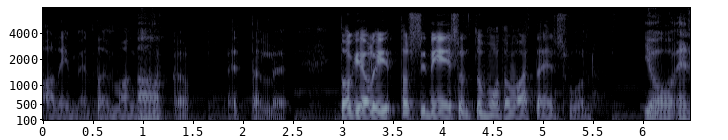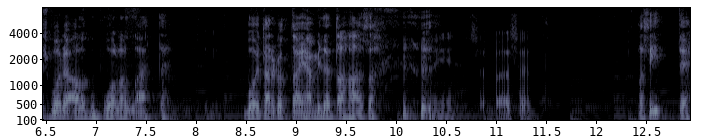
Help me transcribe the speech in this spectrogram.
animeen tai mangaan. Että Toki oli tosi, niin ei se nyt muuta vaan, että ensi vuonna. Joo, ensi vuoden alkupuolella, että voi tarkoittaa ihan mitä tahansa. niin, se pääsee. Että... Mutta sitten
